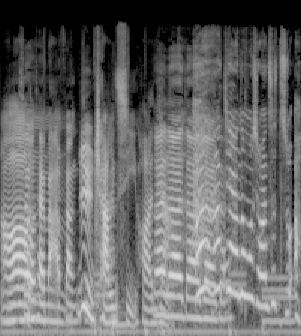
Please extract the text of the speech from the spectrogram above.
所以我哦，才把它放日常喜欢对对样。对对对对。他那么喜欢吃竹啊，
